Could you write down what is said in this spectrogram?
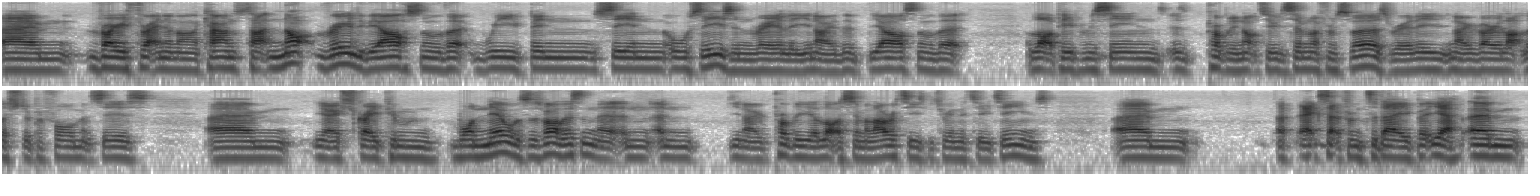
Um, very threatening on the counter attack. Not really the Arsenal that we've been seeing all season. Really, you know, the the Arsenal that a lot of people have been seeing is probably not too dissimilar from Spurs. Really, you know, very lackluster performances. Um, you know, scraping one nils as well, isn't it? And and you know, probably a lot of similarities between the two teams, um, except from today. But yeah, um,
